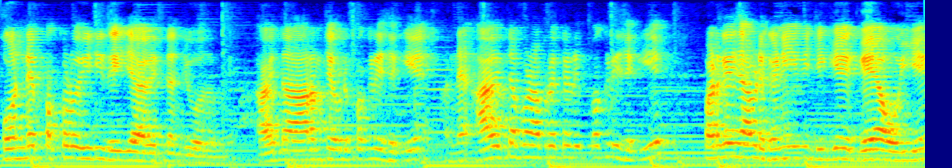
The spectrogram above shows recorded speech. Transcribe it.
ફોનને પકડો ઈઝી થઈ જાય આવી રીતના જુઓ તમે. આવી રીતના આરામથી આપણે પકડી શકીએ અને આ રીતના પણ આપણે પકડી શકીએ. પણ કઈ આપણે ઘણી એવી જગ્યાએ ગયા હોઈએ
